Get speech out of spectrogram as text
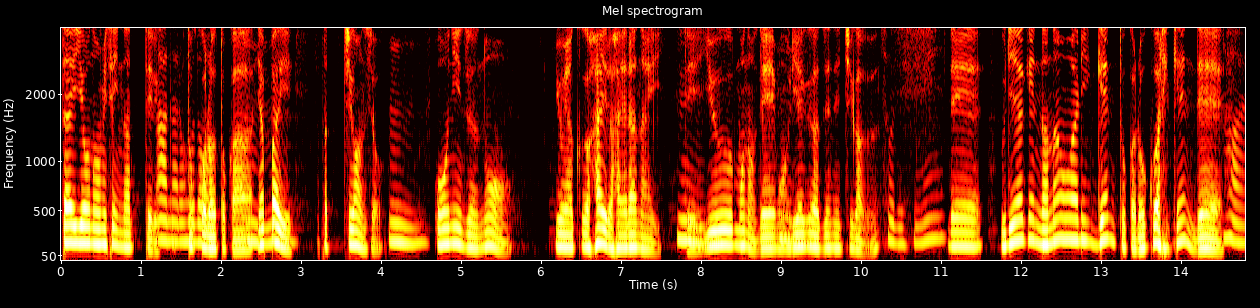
待用のお店になってるところとかうん。やっぱりやっぱ違うんですよ。うん。大人数の予約が入る入らないっていうものでん。もう売り上げが全然違う。そうですね。で売り上げ7割減とか6割減では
